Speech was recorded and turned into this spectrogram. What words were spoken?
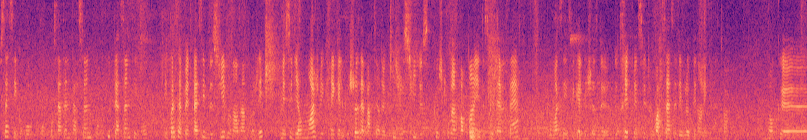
Ça c'est gros pour certaines personnes, pour beaucoup de personnes c'est gros. Des fois, ça peut être facile de suivre dans un projet, mais se dire moi, je vais créer quelque chose à partir de qui je suis, de ce que je trouve important et de ce que j'aime faire. Pour moi, c'est quelque chose de, très précieux de voir ça se développer dans les créatoires. Donc, euh,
